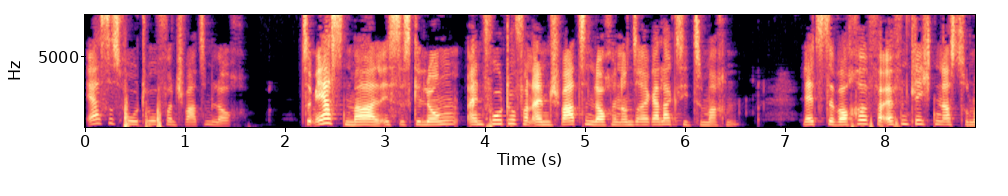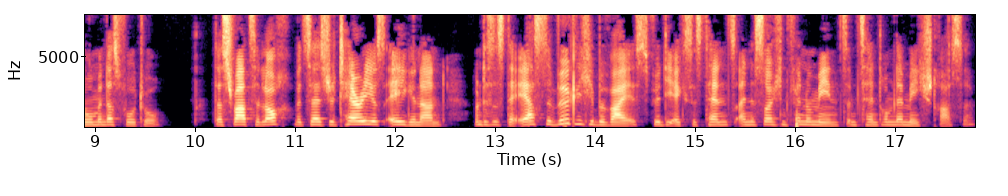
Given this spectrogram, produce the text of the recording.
Erstes Foto von Schwarzem Loch. Zum ersten Mal ist es gelungen, ein Foto von einem schwarzen Loch in unserer Galaxie zu machen. Letzte Woche veröffentlichten Astronomen das Foto. Das schwarze Loch wird Sagittarius A genannt und es ist der erste wirkliche Beweis für die Existenz eines solchen Phänomens im Zentrum der Milchstraße.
